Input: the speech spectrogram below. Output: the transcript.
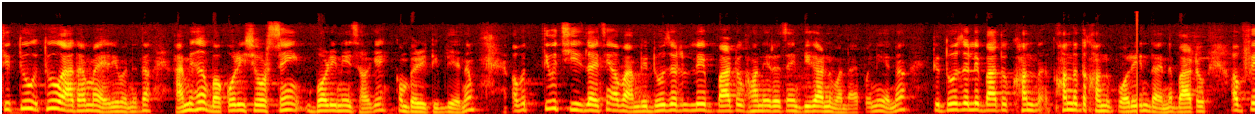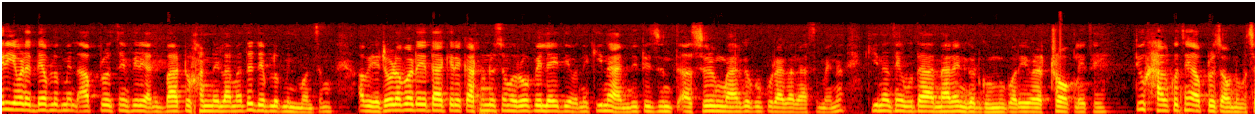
त्यो त्यो त्यो आधारमा हेऱ्यो भने त हामीसँग भएको रिसोर्स चाहिँ बढी नै छ कि कम्पेरिटिभली होइन? अब त्यो चिजलाई चाहिँ अब हामीले डोजरले बाटो खनेर चाहिँ बिगार्नु भन्दा पनि होइन? त्यो डोजरले बाटो खन् खन्न त खन्नु पऱ्यो नि त होइन? बाटो अब फेरि एउटा डेभलपमेन्ट अप्रोच चाहिँ फेरि हामी बाटो खन्नेलाई मात्रै डेभलपमेन्ट भन्छौँ। अब हेटौँडाबाट यता के अरे काठमाडौँसम्म रोपे ल्याइदियो भने किन हामीले त्यो जुन सुरुङ मार्गको कुरा गरिरहेको छौँ होइन? किन चाहिँ उता नारायणगढ घुम्नु पऱ्यो एउटा ट्रकले चाहिँ? त्यो खालको चाहिँ अप्रोच आउनुपर्छ।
